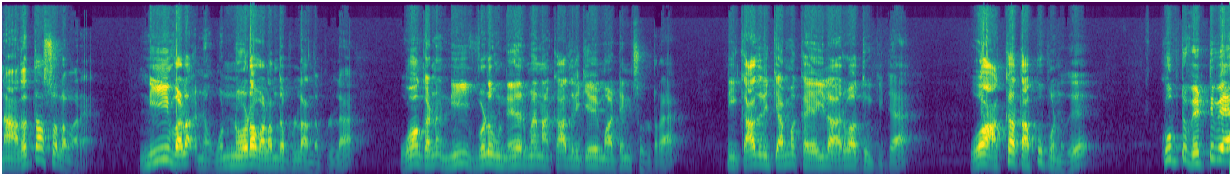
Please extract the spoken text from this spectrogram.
நான் அதைத்தான் சொல்ல வரேன். நீ வள உன்னோட வளர்ந்த புள்ள அந்த புள்ள உன் கண்ணு நீ இவ்வளவு நேர்மை நான் காதலிக்கவே மாட்டேன்னு சொல்கிற நீ காதலிக்காமல் கையில் அருவா தூக்கிட்ட. உன் அக்கா தப்பு பண்ணுது. கூப்பிட்டு வெட்டுவே.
